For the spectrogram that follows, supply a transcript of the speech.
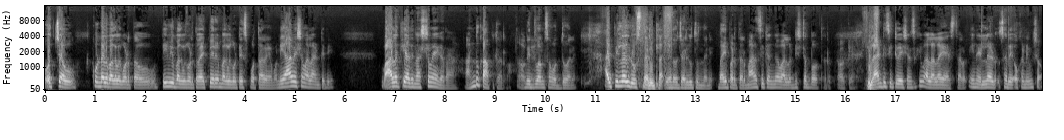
వచ్చావు కుండలు బగల కొడతావు టీవీ బగల కొడతావు ఎక్వేరియం బగల కొట్టేసి పోతావేమో. నీ ఆవేశం అలాంటిది? వాళ్ళకి అది నష్టమే కదా. అందుకు ఆపుతారు. విధ్వంసం వద్దు అని. అవి పిల్లలు చూస్తారు ఇట్లా ఏదో జరుగుతుందని. భయపడతారు. మానసికంగా వాళ్ళు డిస్టర్బ్ అవుతారు. ఓకే. ఇలాంటి సిచ్యువేషన్స్కి వాళ్ళు అలా చేస్తారు. ఈయన వెళ్ళాడు. సరే ఒక నిమిషం.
